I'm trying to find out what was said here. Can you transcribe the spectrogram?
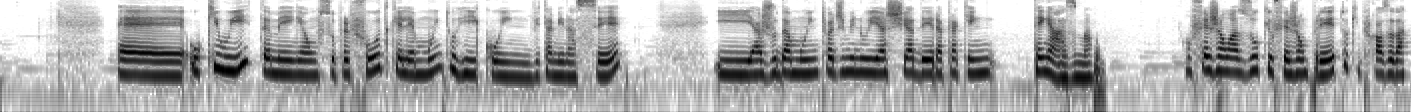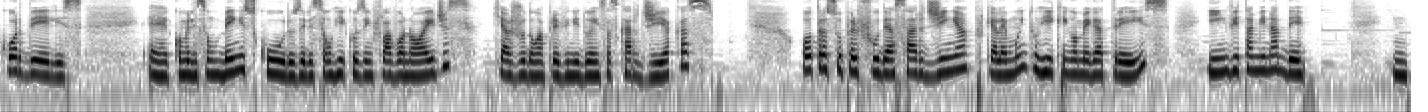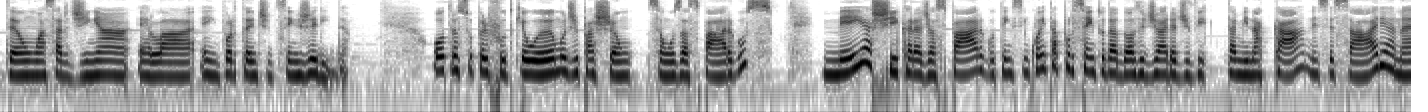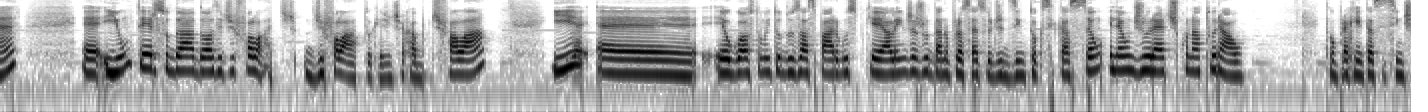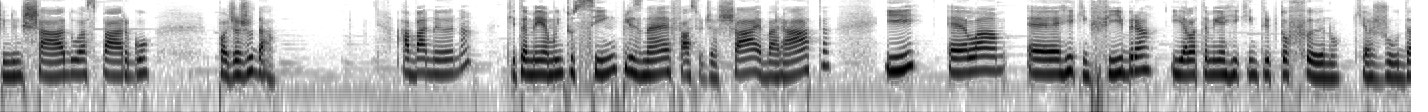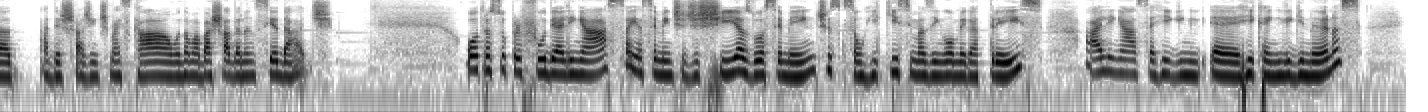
É, o kiwi também é um superfood, que ele é muito rico em vitamina C e ajuda muito a diminuir a chiadeira para quem tem asma. O feijão azul e o feijão preto, que por causa da cor deles, é, como eles são bem escuros, eles são ricos em flavonoides, que ajudam a prevenir doenças cardíacas. Outra superfood é a sardinha, porque ela é muito rica em ômega 3 e em vitamina D, então a sardinha ela é importante de ser ingerida. Outra superfood que eu amo de paixão são os aspargos. Meia xícara de aspargo tem 50% da dose diária de vitamina K necessária, né? É, e um terço da dose de folato, de folato, que a gente acabou de falar. E é, eu gosto muito dos aspargos porque, além de ajudar no processo de desintoxicação, ele é um diurético natural. Então, para quem está se sentindo inchado, o aspargo pode ajudar. A banana, que também é muito simples, né? É fácil de achar, é barata e ela é rica em fibra e ela também é rica em triptofano, que ajuda a deixar a gente mais calma, dar uma baixada na ansiedade. Outra superfood é a linhaça e a semente de chia, as duas sementes, que são riquíssimas em ômega 3. A linhaça é rica em, é rica em lignanas,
